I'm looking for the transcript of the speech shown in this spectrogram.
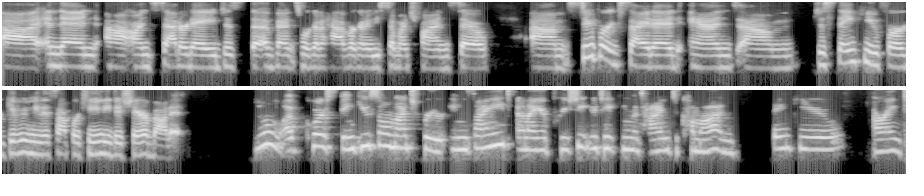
Uh, and then uh, on Saturday, just the events we're going to have are going to be so much fun. So um, super excited and um, just thank you for giving me this opportunity to share about it. No, of course. Thank you so much for your insight. And I appreciate you taking the time to come on. Thank you. All right.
